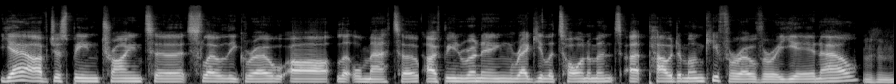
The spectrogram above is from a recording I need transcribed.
Yeah, I've just been trying to slowly grow our little meta. I've been running regular tournaments at Powder Monkey for over a year now. Mm-hmm.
